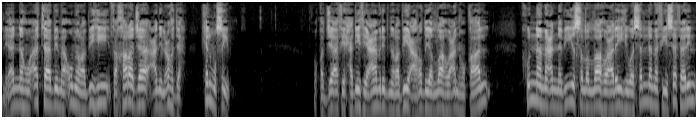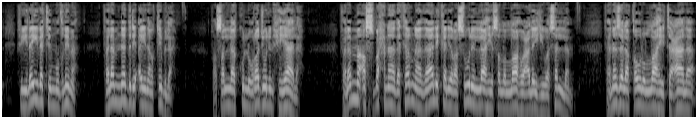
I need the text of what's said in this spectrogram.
لأنه أتى بما أمر به فخرج عن العهدة كالمصيب. وقد جاء في حديث عامر بن ربيعة رضي الله عنه قال كنا مع النبي صلى الله عليه وسلم في سفر في ليلة مظلمة فلم ندر أين القبلة فصلى كل رجل حياله. فلما أصبحنا ذكرنا ذلك لرسول الله صلى الله عليه وسلم فنزل قول الله تعالى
